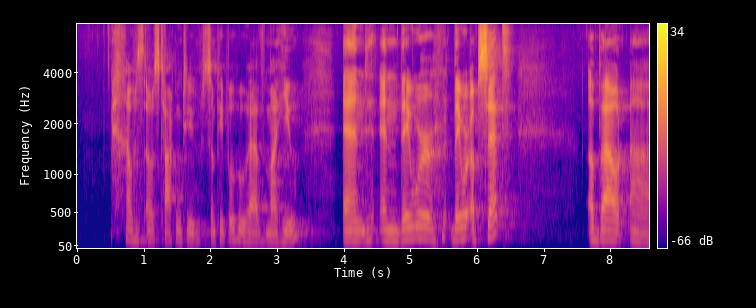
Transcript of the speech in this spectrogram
I was, I was talking to some people who have my hue, and, and they, were, they were upset about, uh,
